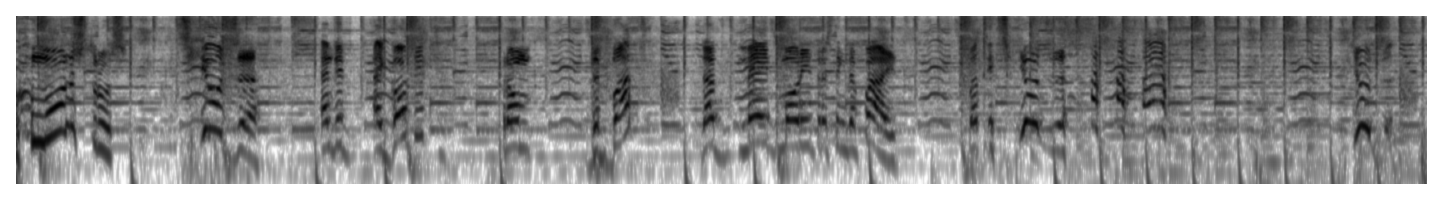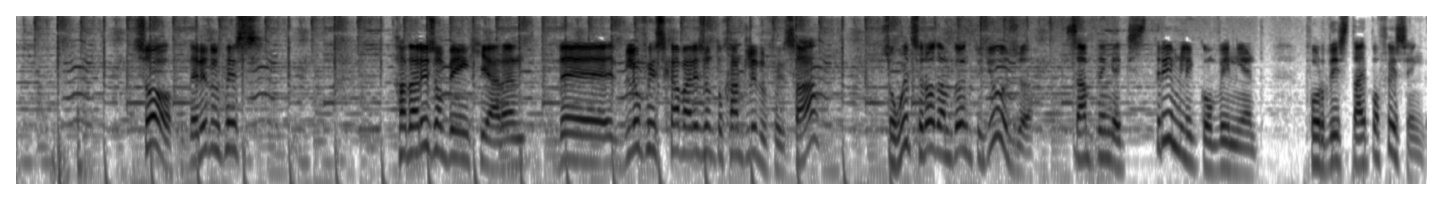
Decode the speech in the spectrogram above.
Monstrous. It's huge. And it, I got it from the butt that made more interesting the fight. But it's huge. huge. So the needlefish had a reason being here and the bluefish have a reason to hunt littlefish, huh? So which rod I'm going to use? Something extremely convenient for this type of fishing.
